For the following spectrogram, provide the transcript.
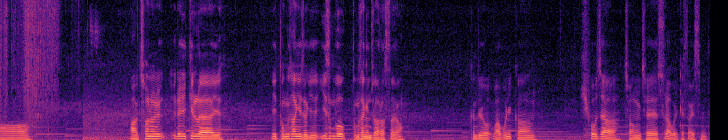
어, 아, 저는 이래 있길래 이, 이 동상이 저기 이승복 동상인 줄 알았어요. 근데 요- 와 보니까 효자 정재수라고 이렇게 써 있습니다.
